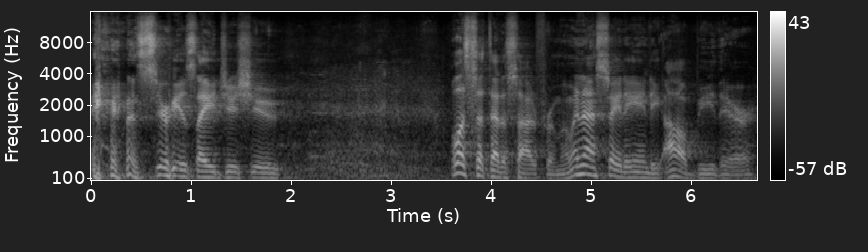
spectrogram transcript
and a serious age issue. Well, let's set that aside for a moment. And I say to Andy, I'll be there.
